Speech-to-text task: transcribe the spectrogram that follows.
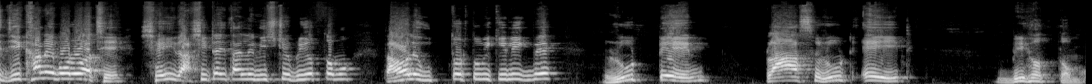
যেখানে বড় আছে, সেই রাশিটাই তাহলে নিশ্চয় বৃহত্তম। তাহলে উত্তর তুমি কি লিখবে? Root ten plus root eight বৃহত্তম।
